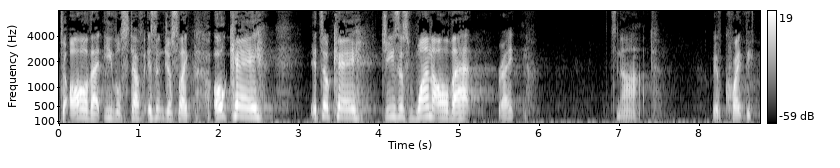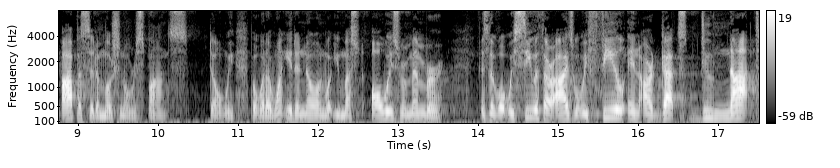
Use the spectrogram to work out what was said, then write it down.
to all of that evil stuff isn't just like, okay, it's okay, Jesus won all that, right? It's not. We have quite the opposite emotional response, don't we? But what I want you to know and what you must always remember is that what we see with our eyes, what we feel in our guts, do not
